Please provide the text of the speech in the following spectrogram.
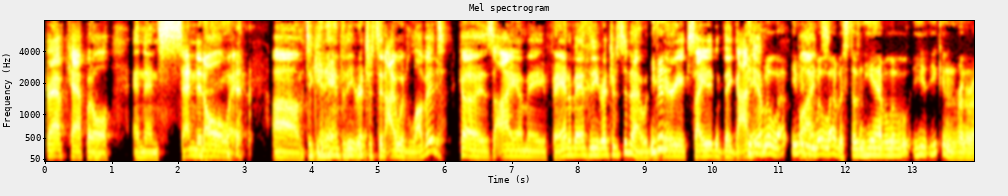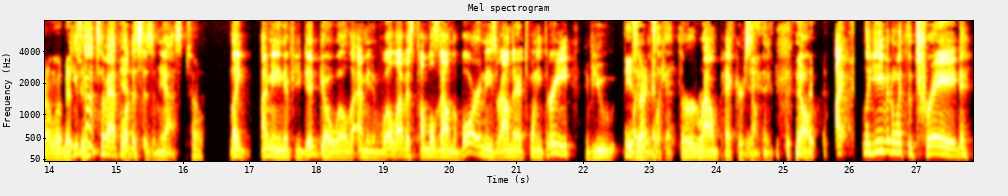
draft capital and then send it all away um, to get Anthony Richardson. I would love it. Yeah because I am a fan of Anthony Richardson. I would even, be very excited if they got even him. Will even Will Levis, doesn't he have a little? He, he can run around a little bit. He's too. got some athleticism, yeah. yes. So, like, I mean, if you did go Will, I mean, if Will Levis tumbles down the board and he's around there at 23, if you he's like, if it's like a third round pick or something, no, I like even with the trade,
